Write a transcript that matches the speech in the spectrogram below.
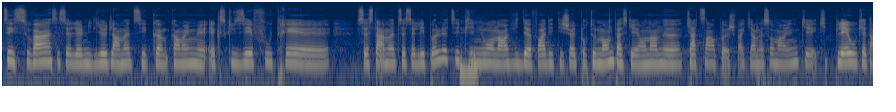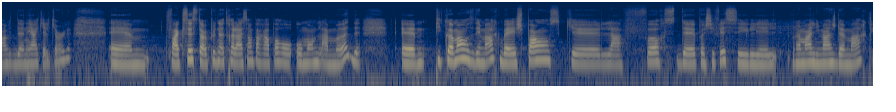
sais, souvent, c'est ça, le milieu de la mode, c'est comme quand même exclusif ou très. Euh, ça, c'est à mode, ça, ça l'est pas, là, tu sais. Puis mhm. nous, on a envie de faire des t-shirts pour tout le monde parce qu'on en a 400 poches. Fait qu'il y en a sûrement une qui te plaît ou que tu as envie de donner à quelqu'un, là. Euh, fait que ça, c'est un peu notre relation par rapport au monde de la mode. Euh, puis comment on se démarque? Ben, je pense que la force de Pochifis, c'est vraiment l'image de marque,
